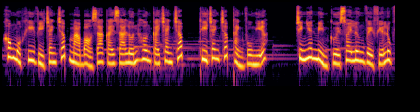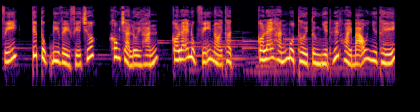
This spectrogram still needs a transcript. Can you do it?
không một khi vì tranh chấp mà bỏ ra cái giá lớn hơn cái tranh chấp, thì tranh chấp thành vô nghĩa. Trình nhiên mỉm cười xoay lưng về phía Lục Vĩ, tiếp tục đi về phía trước, không trả lời hắn, có lẽ Lục Vĩ nói thật. Có lẽ hắn một thời từng nhiệt huyết hoài bão như thế,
